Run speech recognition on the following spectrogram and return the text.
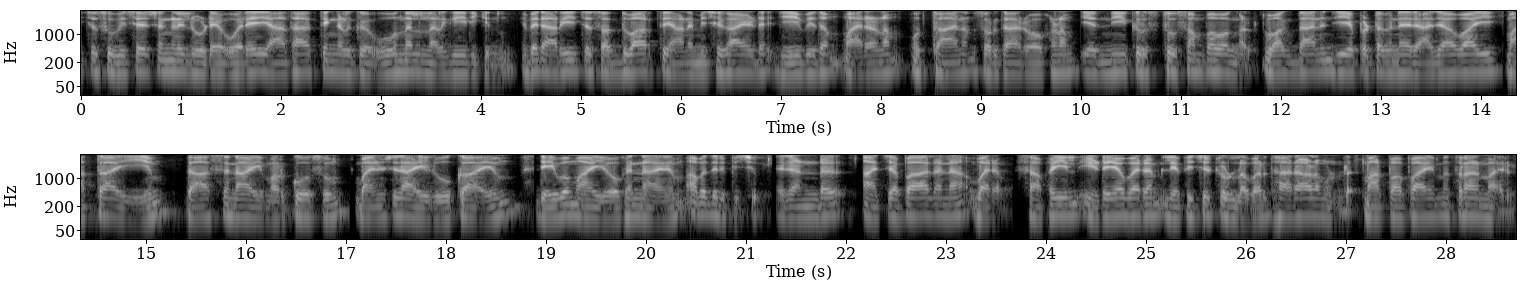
അറിയിച്ച സുവിശേഷങ്ങളിലൂടെ ഒരേ യാഥാർത്ഥ്യങ്ങൾക്ക് ഊന്നൽ നൽകിയിരിക്കുന്നു. ഇവരറിയിച്ച സദ്വാർത്തയാണ് മിശിഹായുടെ ജീവിതം മരണം ഉത്ഥാനം സ്വർഗാരോഹണം എന്നീ ക്രിസ്തു സംഭവങ്ങൾ. വാഗ്ദാനം ചെയ്യപ്പെട്ടവനെ രാജാവായി മത്തായിയും ദാസനായി മർക്കോസും മനുഷ്യനായി ലൂക്കായും ദൈവമായി യോഹന്നാനും അവതരിപ്പിച്ചു. രണ്ട് അജപാലന വരം. സഭയിൽ ഇടയവരം ലഭിച്ചിട്ടുള്ളവർ ധാരാളമുണ്ട്. മാർപ്പാപ്പായും മിത്രാന്മാരും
